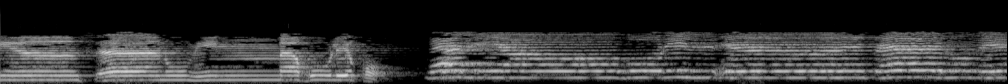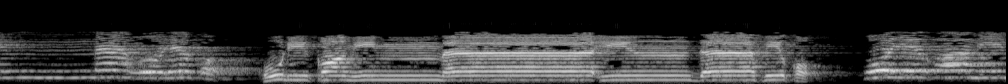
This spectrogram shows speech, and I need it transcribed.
الإنسان مما خلق فلينظر الإنسان مما خلق خلق من ماء دافق خلق من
